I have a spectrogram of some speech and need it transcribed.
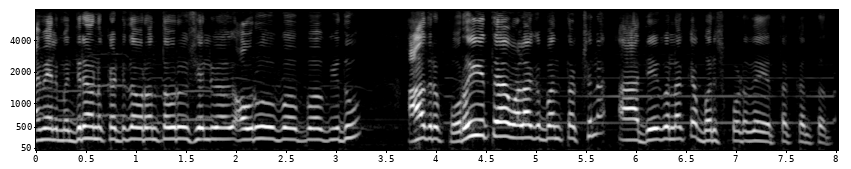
ಆಮೇಲೆ ಮಂದಿರವನ್ನು ಕಟ್ಟಿದವರು ಅಂಥವ್ರು ಶಿಲ್ ಅವರು ಇದು. ಆದ್ರೆ ಪುರೋಹಿತ ಒಳಗೆ ಬಂದ ತಕ್ಷಣ ಆ ದೇಗುಲಕ್ಕೆ ಬರೆಸ್ಕೊಡದೆ ಇರ್ತಕ್ಕಂಥದ್ದು.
